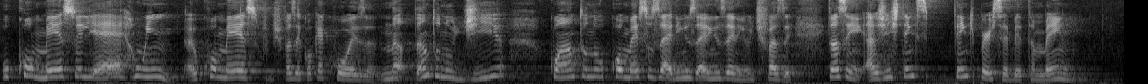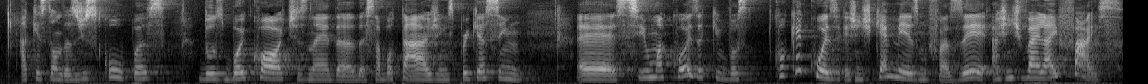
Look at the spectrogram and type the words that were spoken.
O começo ele é ruim. É o começo de fazer qualquer coisa. Não- tanto no dia quanto no começo zerinho, zerinho, zerinho de fazer. Então, assim, a gente tem que, tem que perceber também a questão das desculpas, dos boicotes, né, da- das sabotagens, porque, assim, é, se uma coisa que você... Qualquer coisa que a gente quer mesmo fazer, a gente vai lá e faz.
